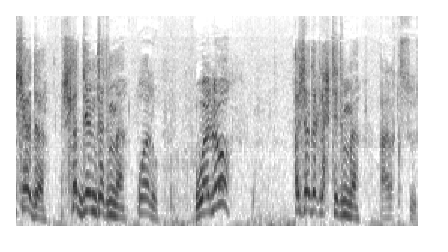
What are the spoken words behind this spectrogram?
اش هذا؟ اش كدير انت تما؟ والو. والو؟ اش هذاك اللي حطيت تما؟ عرق السوس.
